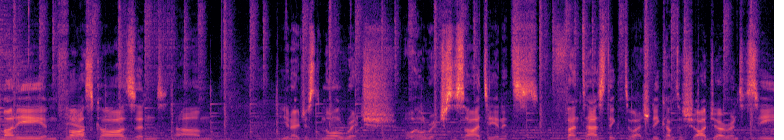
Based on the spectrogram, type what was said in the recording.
money and fast cars and, um, you know, just an oil-rich, oil-rich society. And it's fantastic to actually come to Sharjah and to see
